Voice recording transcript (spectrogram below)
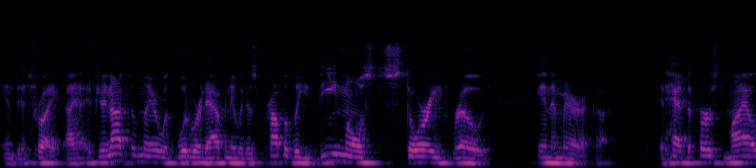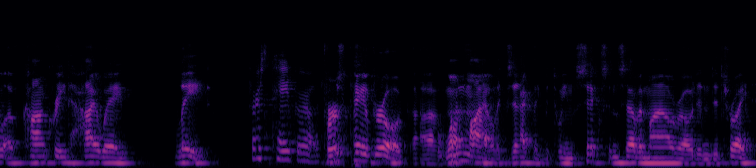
in Detroit. I, if you're not familiar with Woodward Avenue, it is probably the most storied road in America. It had the first mile of concrete highway laid. First paved road. First paved road, uh, one mile exactly between Six and Seven Mile Road in Detroit.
